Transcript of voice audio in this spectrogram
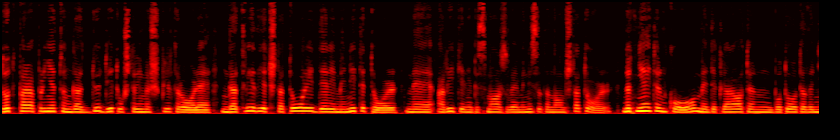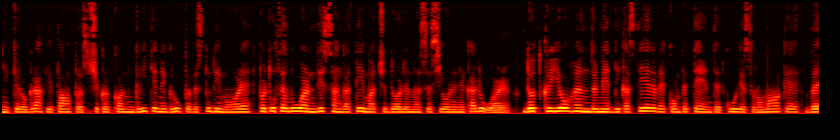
do të paraprihet nga dy ditë ushtrime shpirtërore, nga 30 shtatori deri më një tetor, me arritjen e pjesëmarrësve më njëzet e nëntë shtator. Në të njëjtën kohë, me deklaratën botohet edhe një kirograf i Papës që kërkon ngritjen e grupeve studimore për t'u thelluar në disa nga temat që dolën në sesionin e kaluar. Do të krijohen ndërmjet dikastereve kompetente të Kuries Romake dhe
